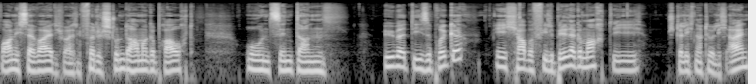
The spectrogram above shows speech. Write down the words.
war nicht sehr weit, ich weiß nicht, Viertelstunde haben wir gebraucht und sind dann über diese Brücke. Ich habe viele Bilder gemacht, die stelle ich natürlich ein.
